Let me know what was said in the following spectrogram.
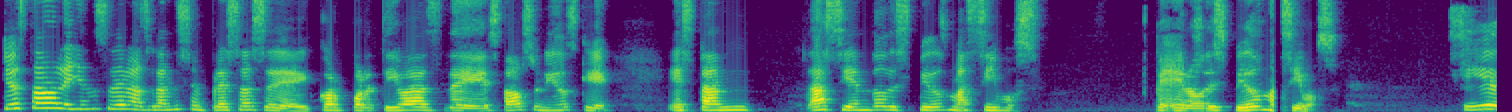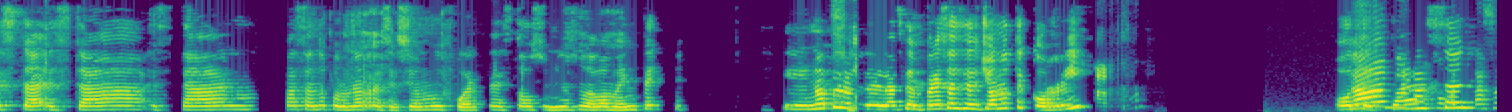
yo he estado leyendo de las grandes empresas eh, corporativas de Estados Unidos que están haciendo despidos masivos, pero despidos masivos. Sí, está, está, están pasando por una recesión muy fuerte en Estados Unidos nuevamente. Y no, pero las empresas yo no te corrí, o ah, como, el caso,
